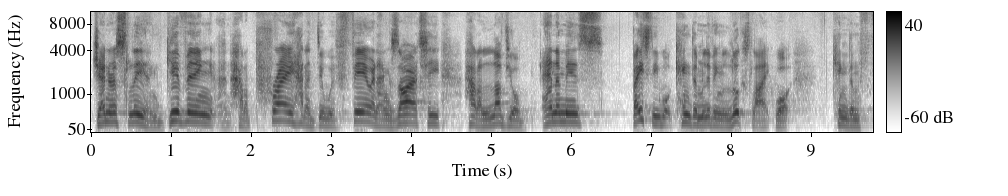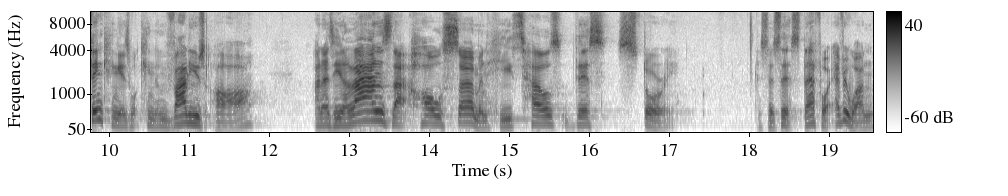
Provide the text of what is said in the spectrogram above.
generously and giving, and how to pray, how to deal with fear and anxiety, how to love your enemies. Basically, what kingdom living looks like, what kingdom thinking is, what kingdom values are. And as he lands that whole sermon, he tells this story. He says this Therefore, everyone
